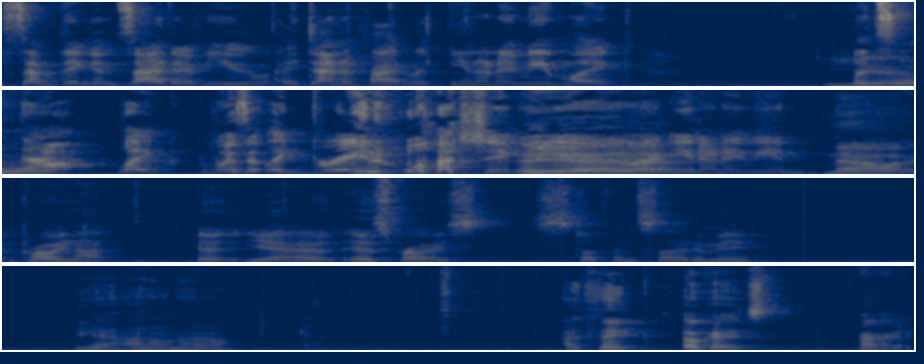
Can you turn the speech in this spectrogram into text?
something inside of you identified with you know what I mean like it's yeah. not like was it like brainwashing you Uh, yeah, yeah. or you know what I mean No, probably not. It, yeah, it, was probably stuff inside of me. Yeah, I don't know. I think okay. It's, all right.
